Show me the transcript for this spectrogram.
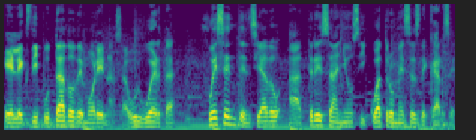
El exdiputado de Morena, Saúl Huerta, fue sentenciado a tres años y cuatro meses de cárcel.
